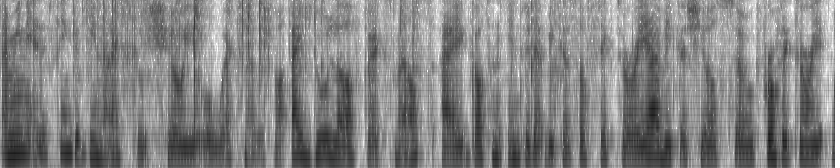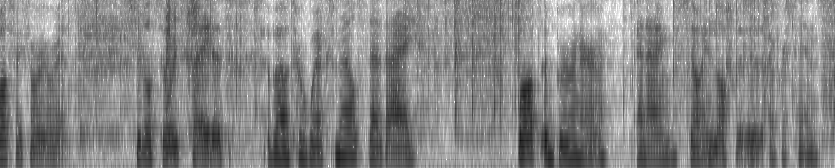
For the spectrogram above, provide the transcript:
I mean, I think it'd be nice to show you a wax melt as well. I do love wax melts. I gotten into that because of Victoria, because she was so, from Victoria, what Victoria read, she was so excited about her wax melts that I bought a burner and I'm so in love with it ever since.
